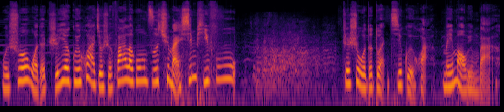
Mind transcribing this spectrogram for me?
我说：“我的职业规划就是发了工资去买新皮肤，这是我的短期规划，没毛病吧？”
